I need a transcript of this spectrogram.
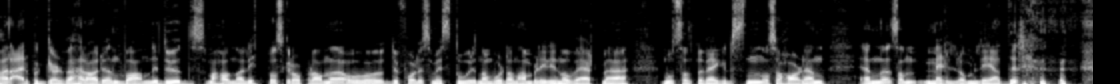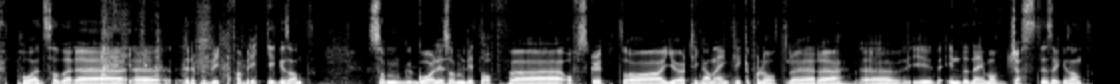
Her er det på gulvet. Her har du en vanlig dude som har havna litt på skråplanet, og du får liksom historien om hvordan han blir involvert med motstandsbevegelsen, og så har du en, en sånn mellomleder på en sånn derre eh, republikkfabrikk, ikke sant? Som går liksom litt off, uh, off script og gjør ting han egentlig ikke får lov til å gjøre uh, in the name of justice, ikke sant.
